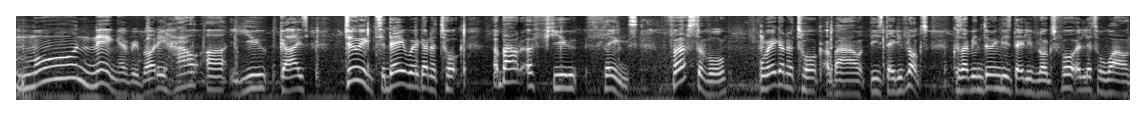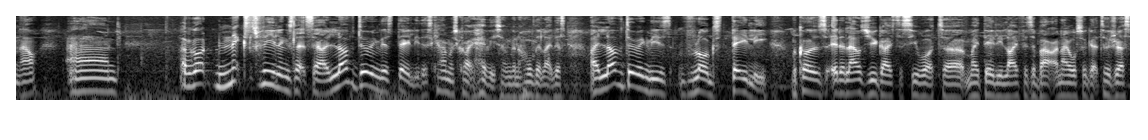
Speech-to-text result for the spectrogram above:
Morning everybody, how are you guys doing? Today we're going to talk about a few things. First of all, we're going to talk about these daily vlogs because I've been doing these daily vlogs for a little while now and I've got mixed feelings, let's say. I love doing this daily. This camera's quite heavy, so I'm gonna hold it like this. I love doing these vlogs daily because it allows you guys to see what uh, my daily life is about and I also get to address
